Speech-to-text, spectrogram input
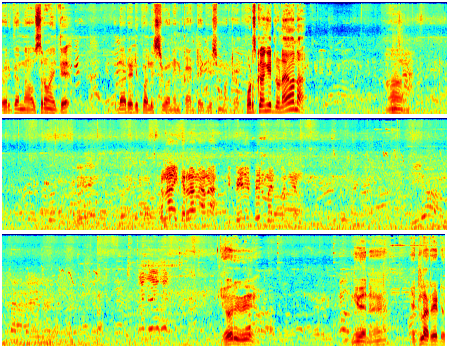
ఎవరికన్నా అవసరం అయితే బుడారెడ్డి పాలసీ శివానని కాంటాక్ట్ చేసి మాట్లాడు. పొడుచుకంగా ఇట్లా ఉన్నాయన్నా అన్నా ఇక్కడ రా నాన్న నీ పేరు ఏం పేరు? మర్చిపోయాను ఎవరివి? నీవేనా? ఎట్లా రేటు?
